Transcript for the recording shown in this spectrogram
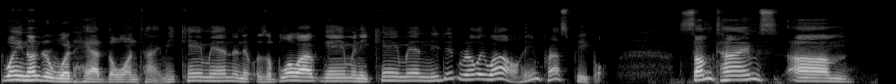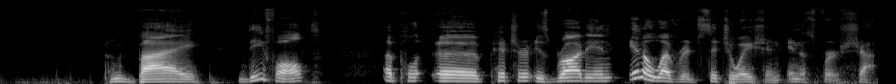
Duane Underwood had the one time. He came in and it was a blowout game and he came in and he did really well. He impressed people sometimes um, by default, a, pl- a, pitcher is brought in in a leverage situation in his first shot.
